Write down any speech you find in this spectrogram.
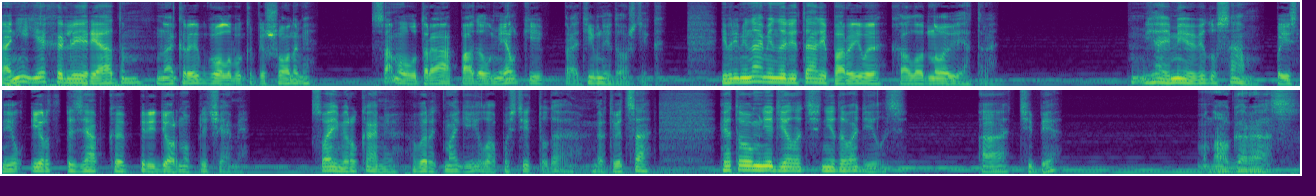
Они ехали рядом, накрыв голову капюшонами. С самого утра падал мелкий противный дождик, и временами налетали порывы холодного ветра. «Я имею в виду сам», — пояснил Ирт, зябко передернув плечами. «Своими руками вырыть могилу, опустить туда мертвеца. Этого мне делать не доводилось. А тебе?» «Много раз».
